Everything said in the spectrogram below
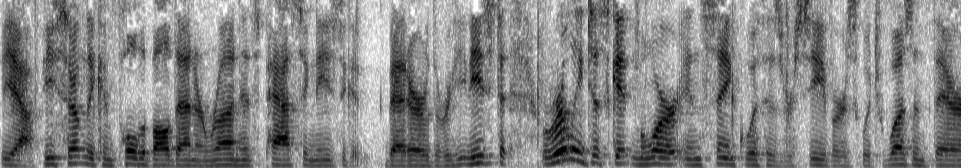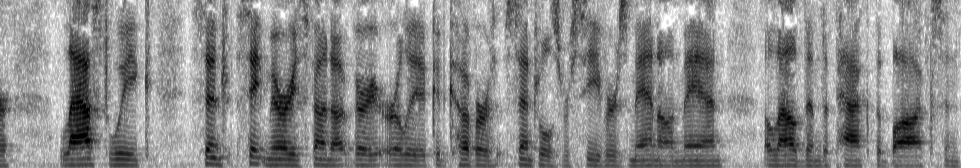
Yeah, he certainly can pull the ball down and run. His passing needs to get better. He needs to really just get more in sync with his receivers, which wasn't there last week. St. Mary's found out very early it could cover Central's receivers man on man, allowed them to pack the box and,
